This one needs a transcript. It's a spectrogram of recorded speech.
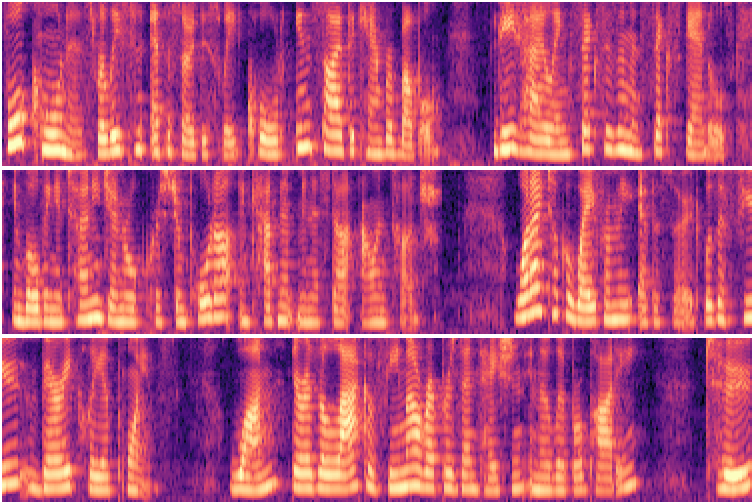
Four Corners released an episode this week called Inside the Canberra Bubble, detailing sexism and sex scandals involving Attorney General Christian Porter and Cabinet Minister Alan Tudge. What I took away from the episode was a few very clear points. One, there is a lack of female representation in the Liberal Party. Two,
